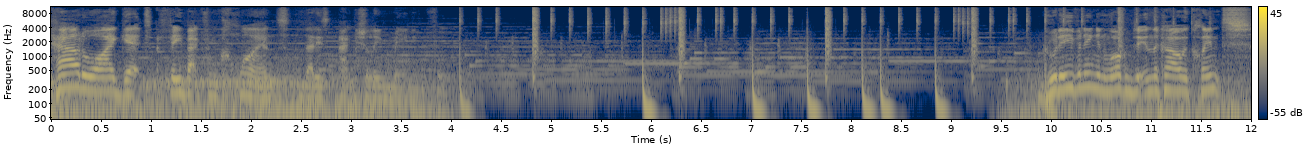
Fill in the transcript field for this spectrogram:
How do I get feedback from clients that is actually meaningful? Good evening and welcome to In the Car with Clint.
